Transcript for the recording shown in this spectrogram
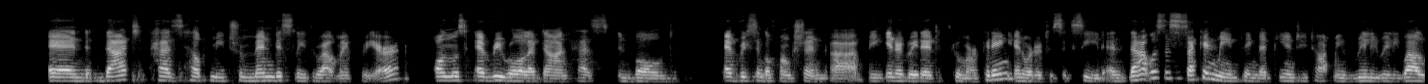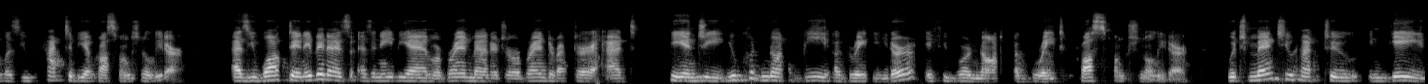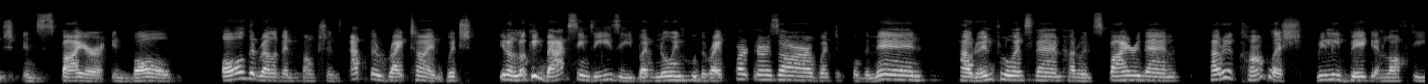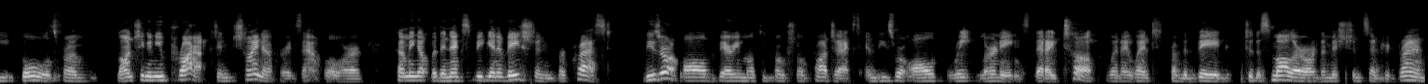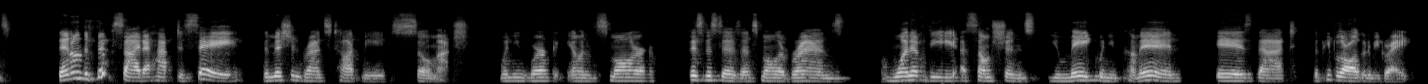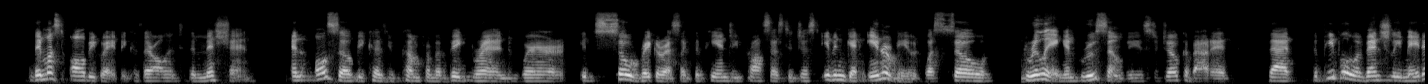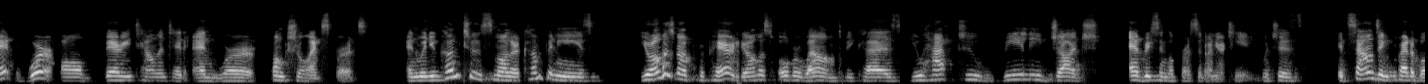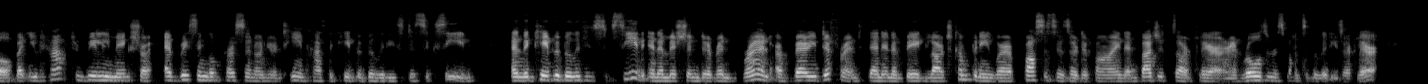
And that has helped me tremendously throughout my career. Almost every role I've done has involved every single function uh, being integrated through marketing in order to succeed. And that was the second main thing that P&G taught me really, really well was you had to be a cross-functional leader. As you walked in, even as, as an ABM or brand manager or brand director at P&G, you could not be a great leader if you were not a great cross functional leader, which meant you had to engage, inspire, involve all the relevant functions at the right time, which, you know, looking back seems easy, but knowing who the right partners are, when to pull them in, how to influence them, how to inspire them, how to accomplish really big and lofty goals from launching a new product in China, for example, or coming up with the next big innovation for Crest these are all very multifunctional projects, and these were all great learnings that I took when I went from the big to the smaller or the mission centric brands. Then on the flip side, I have to say, the mission brands taught me so much. When you work on smaller businesses and smaller brands, one of the assumptions you make when you come in is that the people are all going to be great. They must all be great because they're all into the mission. And also because you've come from a big brand where it's so rigorous like the P&G process to just even get interviewed was so grilling and gruesome. We used to joke about it that the people who eventually made it were all very talented and were functional experts. And when you come to smaller companies you're almost not prepared you're almost overwhelmed because you have to really judge every single person on your team which is it sounds incredible, but you have to really make sure every single person on your team has the capabilities to succeed. And the capabilities to succeed in a mission driven brand are very different than in a big, large company where processes are defined and budgets are clear and roles and responsibilities are clear.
